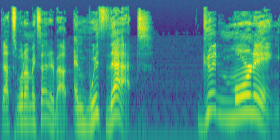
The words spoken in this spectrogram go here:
that's what I'm excited about. And with that, good morning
